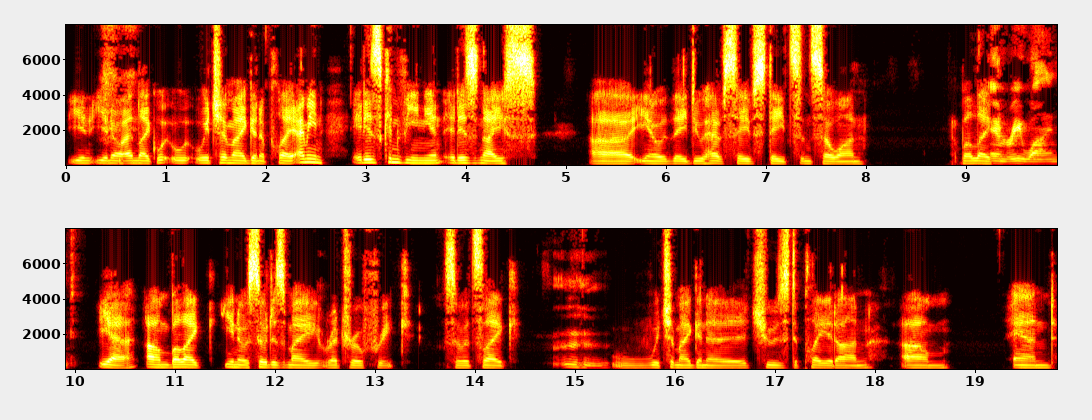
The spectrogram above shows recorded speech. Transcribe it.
you know, and like, w- w- which am I gonna play? I mean, it is convenient. It is nice. Uh, you know, they do have save states and so on. But like, and rewind. Yeah, um, but like, you know, so does my retro freak. So it's like, hmm which am I gonna choose to play it on? Um, and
